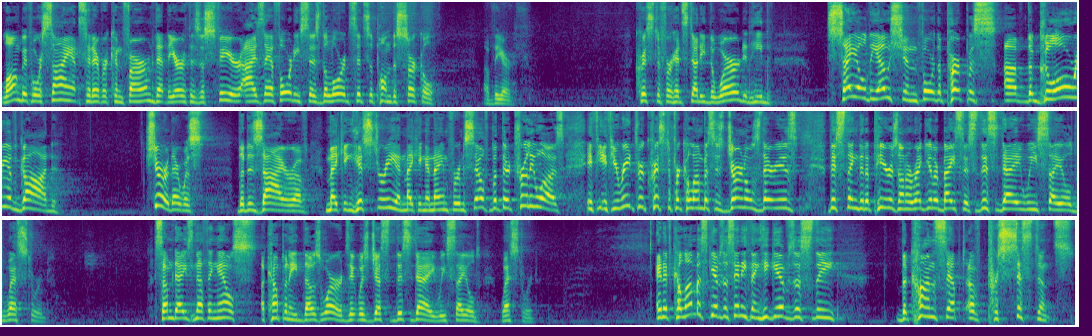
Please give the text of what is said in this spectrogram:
Long before science had ever confirmed that the earth is a sphere, Isaiah 40 says the Lord sits upon the circle of the earth. Christopher had studied the Word and he'd sailed the ocean for the purpose of the glory of God. Sure, there was the desire of making history and making a name for himself, but there truly was. If you, if you read through Christopher Columbus's journals, there is this thing that appears on a regular basis. This day we sailed westward. Some days nothing else accompanied those words. It was just this day we sailed westward. And if Columbus gives us anything, he gives us the, the concept of persistence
